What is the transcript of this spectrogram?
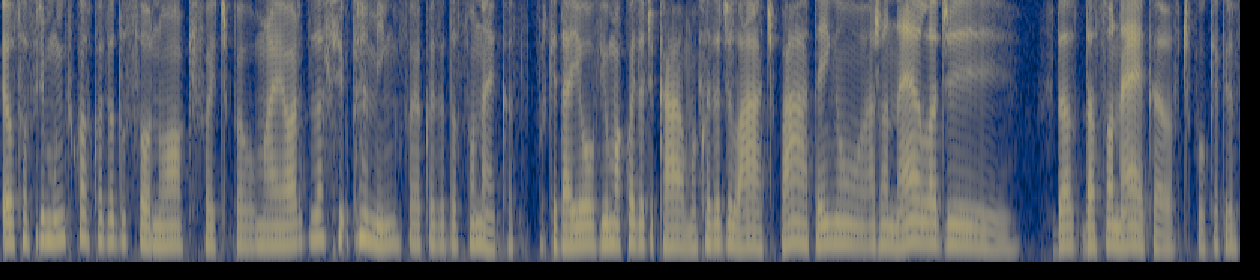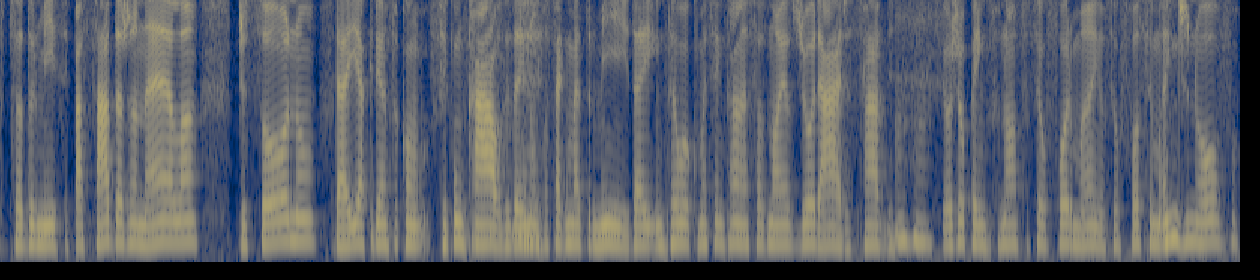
Eu sofri muito com a coisa do sono, ó, que foi tipo o maior desafio pra mim, foi a coisa das sonecas. Porque daí eu ouvi uma coisa de cá, uma coisa de lá, tipo, ah, tenho a janela de da, da soneca, tipo, que a criança precisa dormir, se passar da janela de sono, daí a criança com- fica um caos e daí não consegue mais dormir, daí então eu comecei a entrar nessas noias de horário, sabe? E hoje eu penso, nossa, se eu for mãe ou se eu fosse mãe de novo,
